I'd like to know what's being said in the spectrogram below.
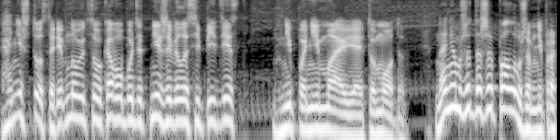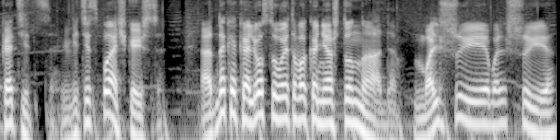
они что, соревнуются, у кого будет ниже велосипедист? Не понимаю я эту моду. На нем же даже по лужам не прокатиться, ведь испачкаешься. Однако колеса у этого коня что надо. Большие, большие.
